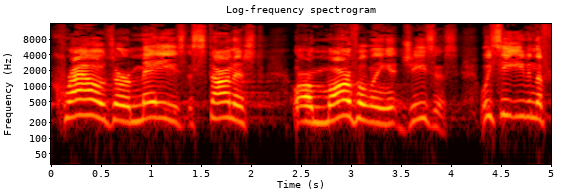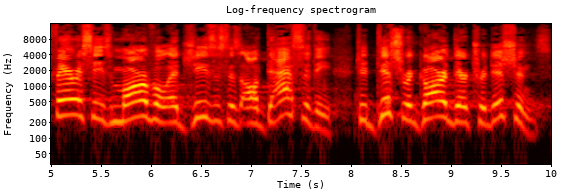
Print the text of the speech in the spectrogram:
crowds are amazed, astonished, or marveling at Jesus. We see even the Pharisees marvel at Jesus' audacity to disregard their traditions.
